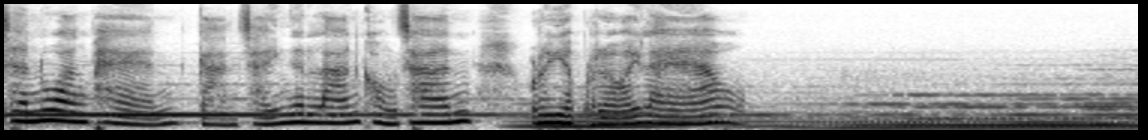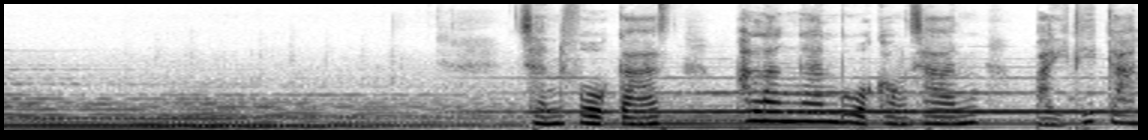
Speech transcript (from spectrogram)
ฉันวางแผนการใช้เงินล้านของฉันเรียบร้อยแล้ว ฉันโฟกัส พลังงานบวกของฉันไปที่การ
